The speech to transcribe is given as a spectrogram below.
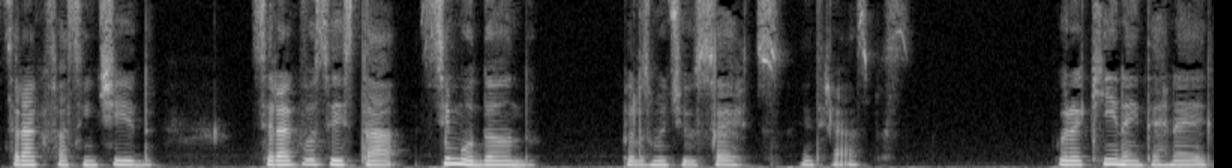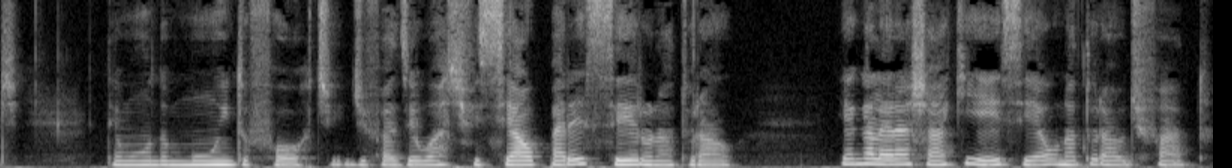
será que faz sentido? Será que você está se mudando pelos motivos certos, entre aspas? Por aqui na internet tem uma onda muito forte de fazer o artificial parecer o natural e a galera achar que esse é o natural de fato.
